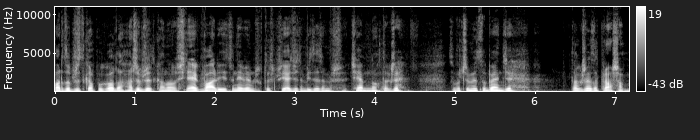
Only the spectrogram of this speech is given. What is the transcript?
bardzo brzydka pogoda, znaczy brzydka, no śnieg wali, to nie wiem czy ktoś przyjedzie, tam widzę tam już ciemno, także zobaczymy co będzie, także zapraszam.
